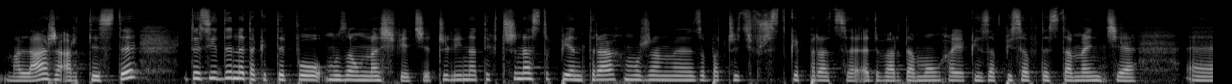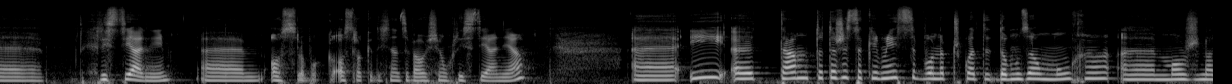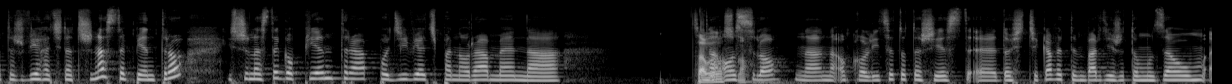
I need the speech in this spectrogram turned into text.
malarza, artysty. I to jest jedyne takie typu muzeum na świecie, czyli na tych 13 piętrach możemy zobaczyć wszystkie prace Edwarda Muncha, jakie zapisał w testamencie e, Chrystiani e, Oslo, bo Oslo kiedyś nazywało się Chrystiania. E, I e, tam to też jest takie miejsce, bo na przykład do Muzeum Muncha e, można też wjechać na 13 piętro i z 13 piętra podziwiać panoramę na, Całe na Oslo, Oslo na, na okolice. To też jest dość ciekawe, tym bardziej, że to muzeum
